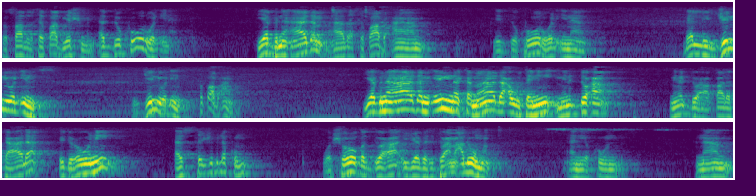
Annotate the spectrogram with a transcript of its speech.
فصار الخطاب يشمل الذكور والإناث. يا ابن آدم هذا خطاب عام للذكور والإناث. بل للجن والإنس. الجن والإنس خطاب عام. يا ابن آدم إنك ما دعوتني من الدعاء. من الدعاء. قال تعالى ادعوني أستجب لكم. وشروط الدعاء إجابة الدعاء معلومة. أن يكون نعم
